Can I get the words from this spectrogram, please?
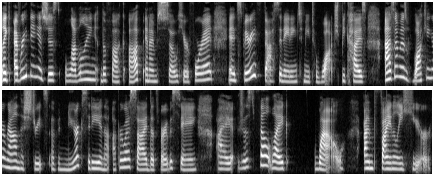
Like everything is just leveling the fuck up. And I'm so here for it. And it's very fascinating to me to watch because as I was walking around the streets of in New York City in the Upper West Side. That's where I was staying. I just felt like, wow. I'm finally here.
